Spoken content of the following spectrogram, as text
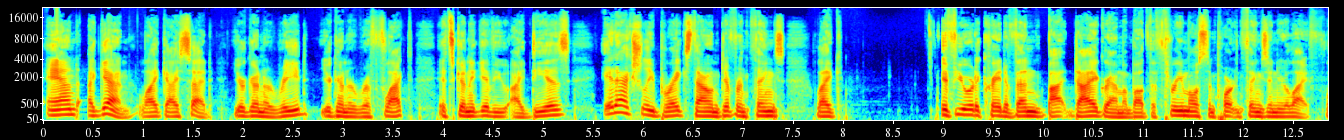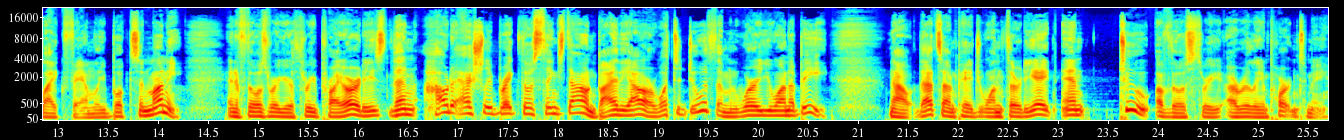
And again, like I said, you're going to read, you're going to reflect, it's going to give you ideas. It actually breaks down different things like if you were to create a Venn diagram about the three most important things in your life, like family, books, and money, and if those were your three priorities, then how to actually break those things down by the hour, what to do with them, and where you want to be. Now, that's on page 138, and two of those three are really important to me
